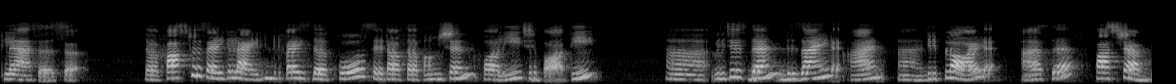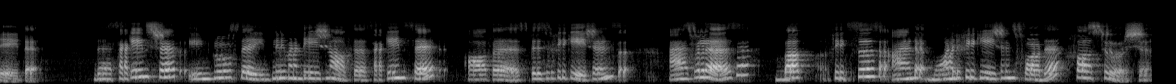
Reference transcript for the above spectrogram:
classes. The first cycle identifies the core set of the function for each party uh, which is then designed and uh, deployed as the first update. The second step includes the implementation of the second set of uh, specifications as well as bug fixes and modifications for the first version.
